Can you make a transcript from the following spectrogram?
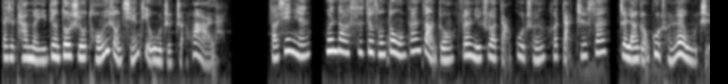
但是它们一定都是由同一种前体物质转化而来。早些年，温道斯就从动物肝脏中分离出了胆固醇和胆汁酸这两种固醇类物质，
